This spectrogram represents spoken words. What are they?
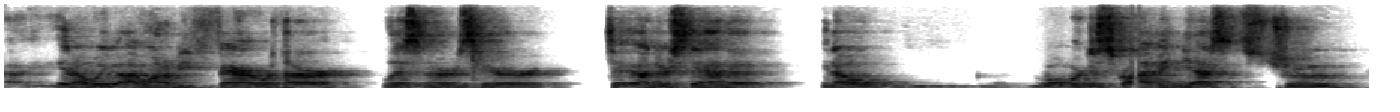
uh, you know, we, I want to be fair with our listeners here to understand that, you know, what we're describing, yes, it's true.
